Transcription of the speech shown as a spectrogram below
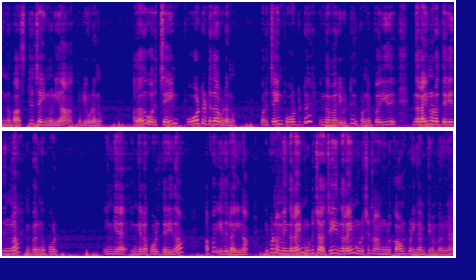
இந்த ஃபஸ்ட்டு செயின் வழியாக இப்படி விடணும். அதாவது ஒரு செயின் போட்டுட்டு தான் விடணும். ஒரு செயின் போட்டுட்டு இந்த மாதிரி விட்டு இது பண்ணணும். இப்போ இது இந்த லைனோட தெரியுதுங்களா? இப்போ எங்கள் ஹோல் இங்கே இங்கெல்லாம் ஹோல் தெரியுதா? அப்போ இது லைனா இப்போ நம்ம இந்த லைன் முடிச்சாச்சு. இந்த லைன் முடிச்சுட்டு நான் உங்களுக்கு கவுண்ட் பண்ணி காமிக்கிறேன் பாருங்க.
